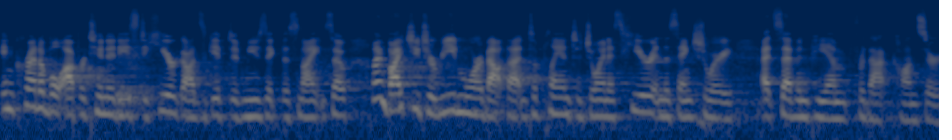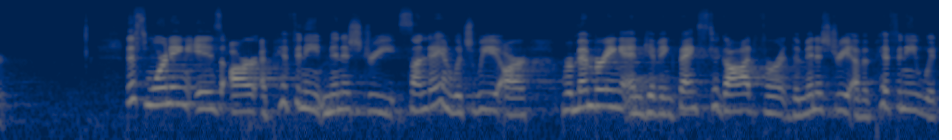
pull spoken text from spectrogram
incredible opportunities to hear God's gift of music this night. And so I invite you to read more about that and to plan to join us here in the sanctuary at 7 p.m. for that concert. This morning is our Epiphany Ministry Sunday, in which we are remembering and giving thanks to God for the ministry of Epiphany, which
